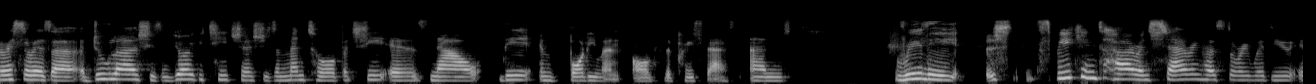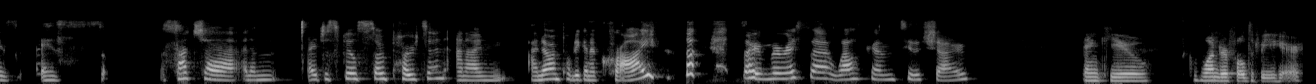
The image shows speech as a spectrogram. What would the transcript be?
Marissa is a, a doula, she's a yoga teacher, she's a mentor, but she is now the embodiment of the priestess. And really speaking to her and sharing her story with you is is such a an um, it just feels so potent and i'm i know i'm probably going to cry. So marissa welcome to the show. Thank you. It's wonderful to be here.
